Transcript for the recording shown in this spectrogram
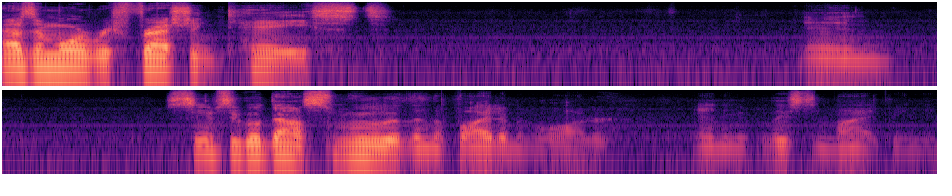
Has a more refreshing taste and seems to go down smoother than the vitamin water, and at least in my opinion.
